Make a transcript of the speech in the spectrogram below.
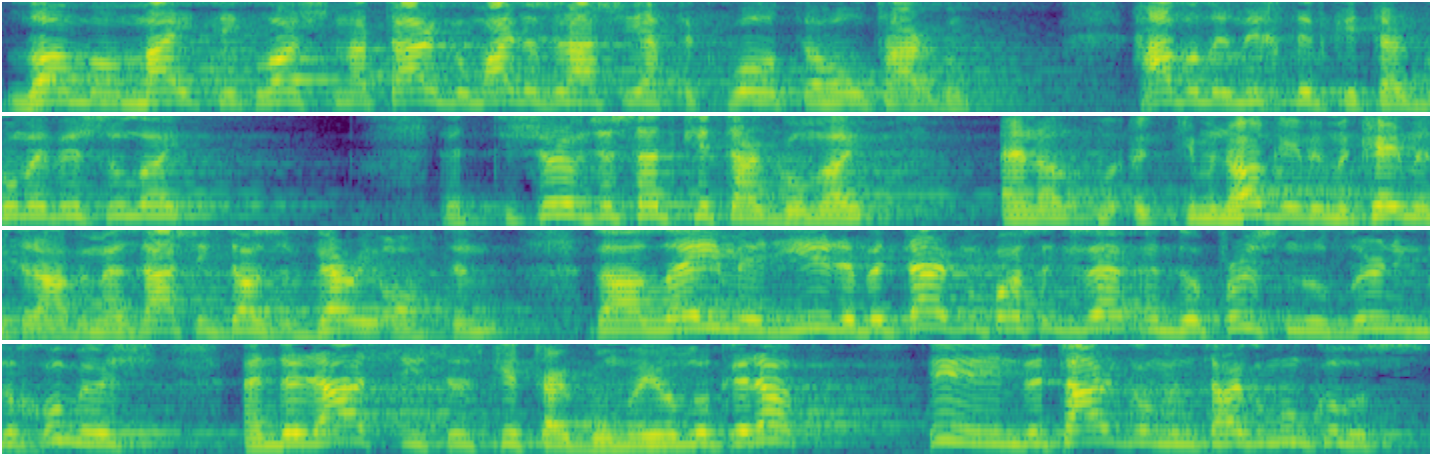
Why does Rashi have to quote the whole targum? Havale lichtiv kitargume. That he should have just said kitargume. And Kiminhagi b'mekemis rabbim, as Rashi does very often. And the person who's learning the Chumash, and the Rashi says kitargume, you'll look it up in the Targum, in Targum Onkelos.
